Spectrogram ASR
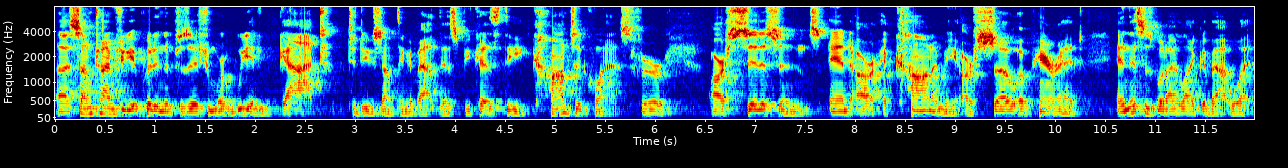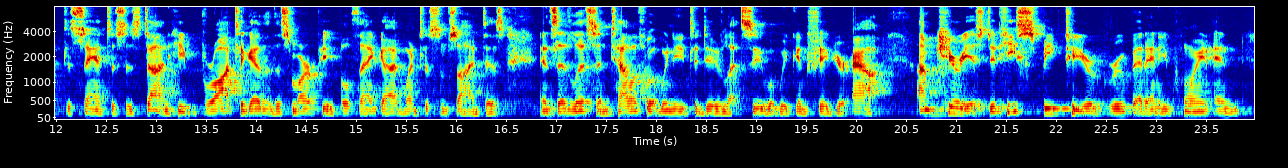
Uh, sometimes you get put in the position where we have got to do something about this because the consequence for our citizens and our economy are so apparent. And this is what I like about what DeSantis has done. He brought together the smart people, thank God, went to some scientists, and said, listen, tell us what we need to do. Let's see what we can figure out. I'm curious, did he speak to your group at any point, and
